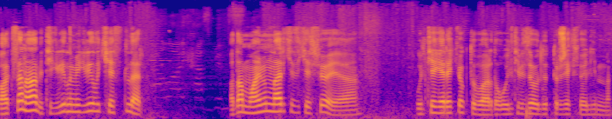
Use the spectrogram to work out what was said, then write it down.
Baksana abi Tigreal'ı Migreal'ı kestiler. Adam maymunla herkesi kesiyor ya. Ultiye gerek yoktu bu arada. Ulti bizi öldürtecek söyleyeyim ben.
